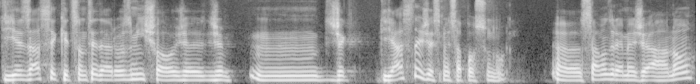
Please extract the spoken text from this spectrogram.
je zase, keď som teda rozmýšľal, že, že, mm, že jasné, že sme sa posunuli. Uh, samozrejme, že áno.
